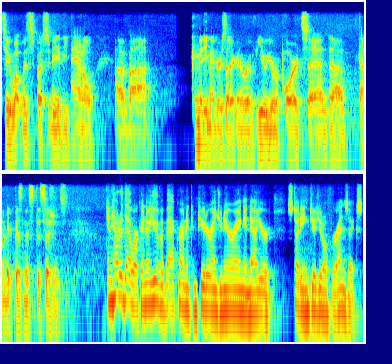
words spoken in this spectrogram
to what was supposed to be the panel of uh, committee members that are going to review your reports and uh, kind of make business decisions. And how did that work? I know you have a background in computer engineering and now you're studying digital forensics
